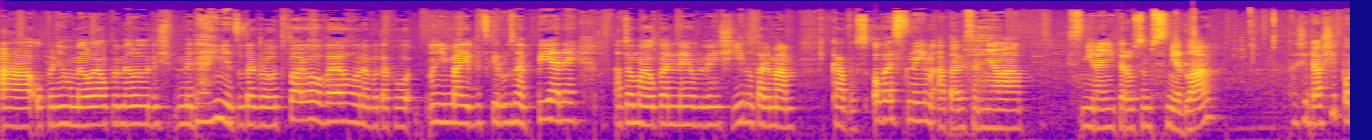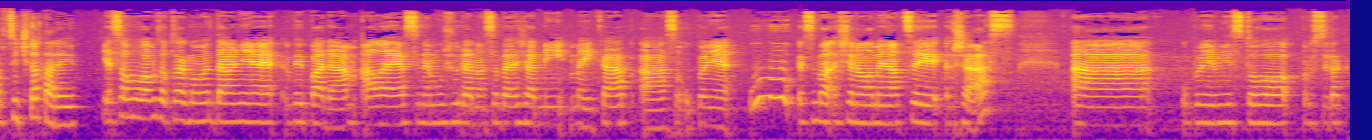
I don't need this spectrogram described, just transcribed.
A úplně ho miluji, já úplně miluji, když mi dají něco takového tvarohového, nebo takovou, oni mají vždycky různé pěny a to je moje úplně nejoblíbenější jídlo. Tady mám kávu s ovesným a tady jsem měla snídaní, kterou jsem snědla. Takže další porcička tady. Já se omlouvám za to, jak momentálně vypadám, ale já si nemůžu dát na sebe žádný make-up a jsem úplně, uh, já jsem byla ještě na laminaci řas a úplně mě z toho prostě tak,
